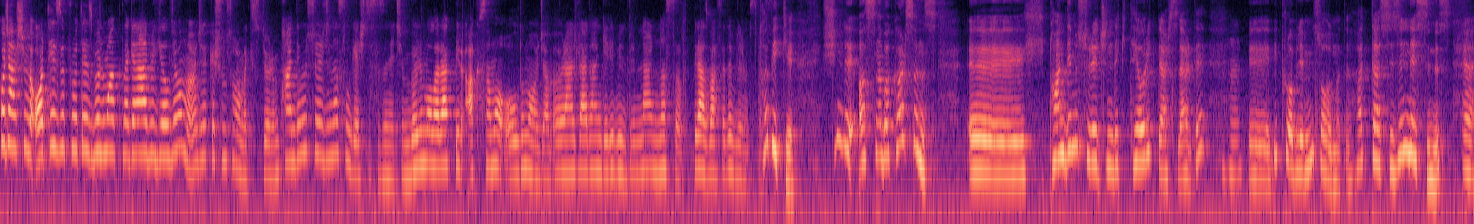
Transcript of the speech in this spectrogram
Hocam şimdi ortez ve protez bölümü hakkında genel bilgi alacağım ama öncelikle şunu sormak istiyorum. Pandemi süreci nasıl geçti sizin için? Bölüm olarak bir aksama oldu mu hocam? Öğrencilerden geri bildirimler nasıl? Biraz bahsedebilir misiniz? Tabii ki. Şimdi aslına bakarsanız e, pandemi sürecindeki teorik derslerde e, bir problemimiz olmadı. Hatta sizin nesiniz Evet.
